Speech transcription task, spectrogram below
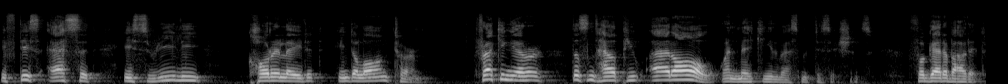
if this asset is really correlated in the long term. Tracking error doesn't help you at all when making investment decisions. Forget about it.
